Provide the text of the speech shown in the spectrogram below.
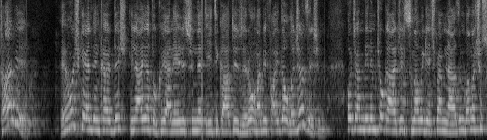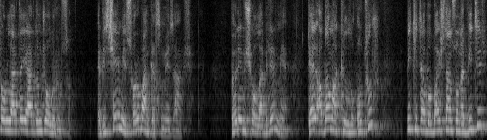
Tabi. E hoş geldin kardeş. İlahiyat oku yani ehli sünnet itikadı üzere ona bir fayda olacağız ya şimdi. Hocam benim çok acil sınavı geçmem lazım. Bana şu sorularda yardımcı olur musun? E biz şey miyiz? Soru bankası mıyız abi şimdi? Böyle bir şey olabilir mi ya? Gel adam akıllı otur. Bir kitabı baştan sona bitir.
